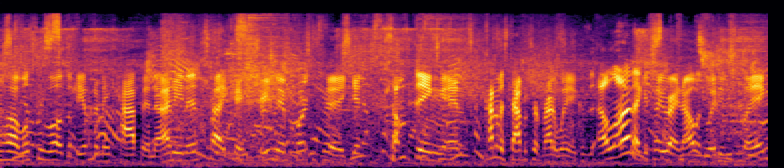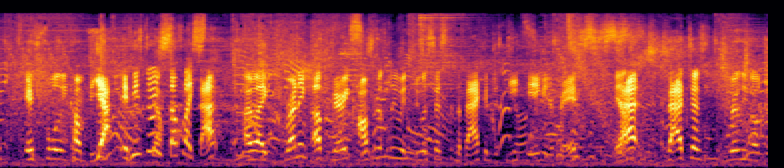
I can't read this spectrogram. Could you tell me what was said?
Uh, we'll see what they'll be able to make happen. I mean, it's like extremely important to get something and kind of establish it right away. Because Elon, I can tell you right now, with the way that he's playing, is fully comfy. Yeah, if he's doing stuff like that, I like running up very confidently with Nu assist in the back and just DPing in your face. Yeah. That that just really goes to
